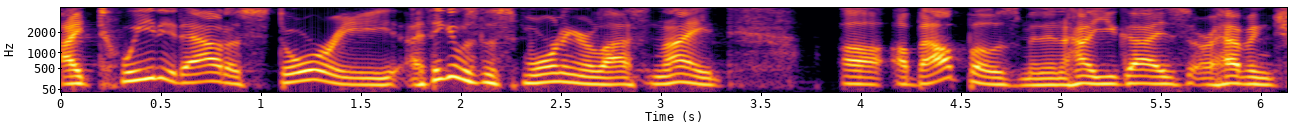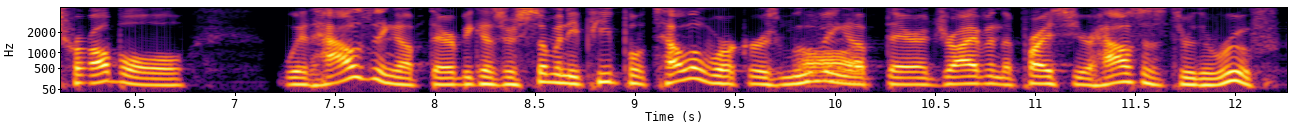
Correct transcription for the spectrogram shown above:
I tweeted out a story. I think it was this morning or last night uh, about Bozeman and how you guys are having trouble with housing up there because there's so many people, teleworkers, moving Oh. up there and driving the price of your houses through the roof.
